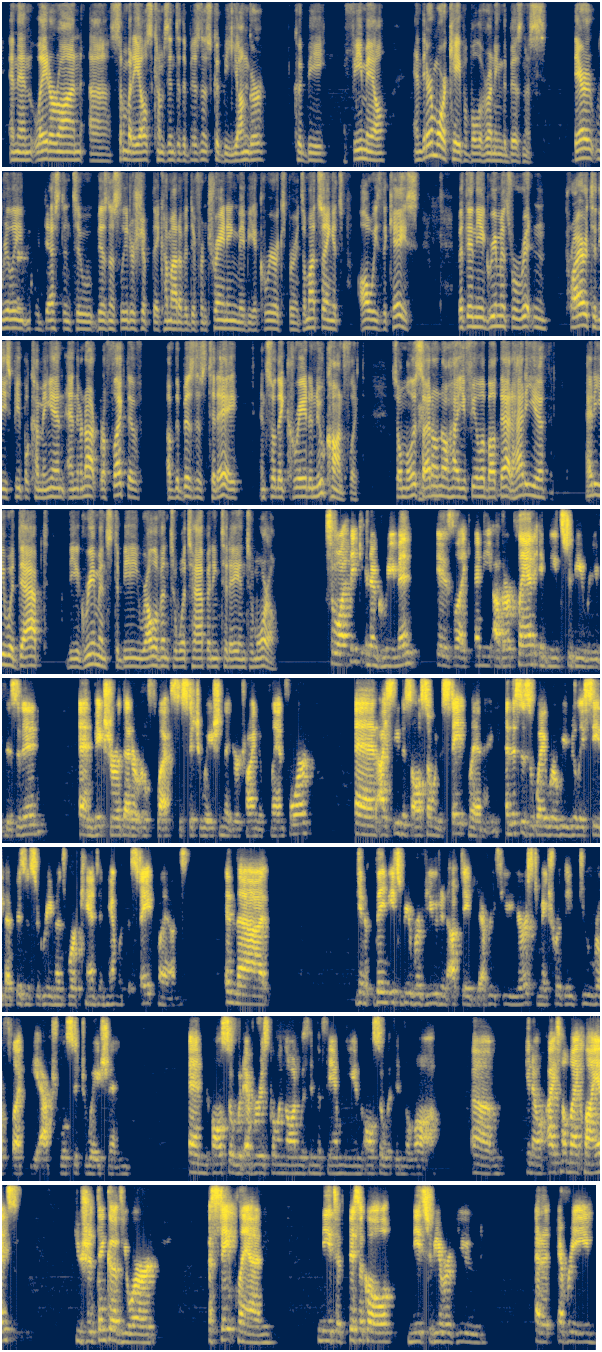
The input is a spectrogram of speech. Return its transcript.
And then later on, uh, somebody else comes into the business, could be younger, could be a female, and they're more capable of running the business. They're really destined to business leadership. They come out of a different training, maybe a career experience. I'm not saying it's always the case, but then the agreements were written prior to these people coming in, and they're not reflective of the business today. And so they create a new conflict so, Melissa, I don't know how you feel about that. How do you how do you adapt the agreements to be relevant to what's happening today and tomorrow? So, I think an agreement is like any other plan; it needs to be revisited and make sure that it reflects the situation that you're trying to plan for. And I see this also in estate planning. And this is a way where we really see that business agreements work hand in hand with estate plans, in that you know they need to be reviewed and updated every few years to make sure they do reflect the actual situation and also whatever is going on within the family and also within the law um, you know i tell my clients you should think of your estate plan needs a physical needs to be reviewed at a, every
